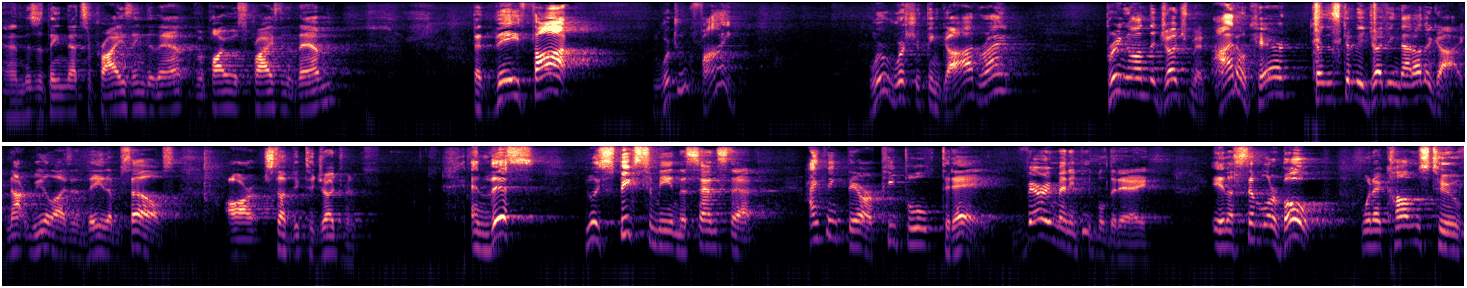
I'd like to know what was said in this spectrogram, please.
And this is the thing that's surprising to them, probably was surprising to them that they thought we're doing fine. We're worshiping God, right? Bring on the judgment. I don't care because it's going to be judging that other guy, not realizing they themselves are subject to judgment. And this really speaks to me in the sense that I think there are people today, very many people today, in a similar boat when it comes to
